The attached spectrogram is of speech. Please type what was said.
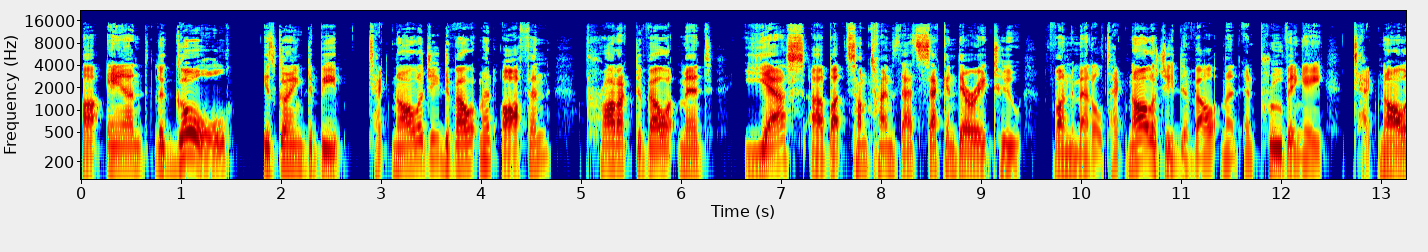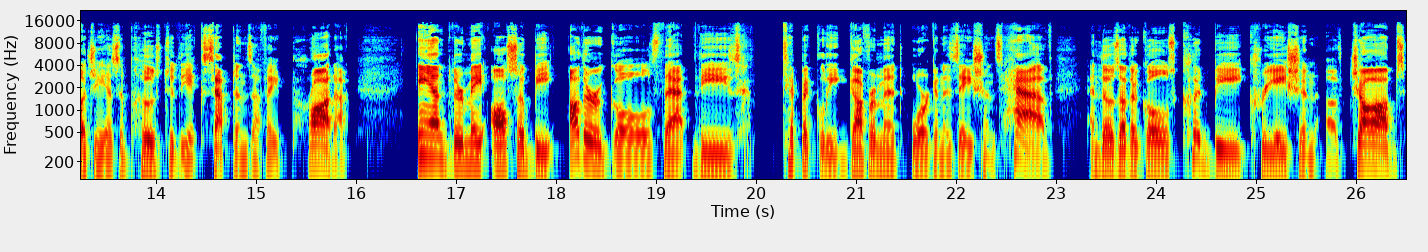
Uh, and the goal is going to be technology development often, product development, yes, uh, but sometimes that's secondary to fundamental technology development and proving a technology as opposed to the acceptance of a product. And there may also be other goals that these typically government organizations have, and those other goals could be creation of jobs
